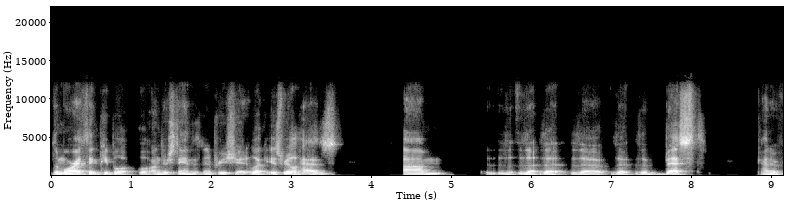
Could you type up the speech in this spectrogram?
the more I think people will understand it and appreciate it. Look, Israel has um, the, the the the best kind of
